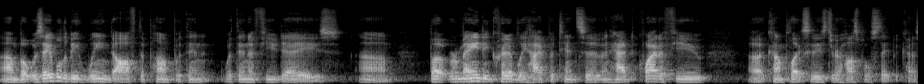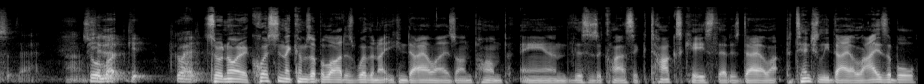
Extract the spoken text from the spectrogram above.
um, but was able to be weaned off the pump within within a few days. Um, but remained incredibly hypotensive and had quite a few uh, complexities to her hospital stay because of that. Um, so she get, Go ahead. So, no, a question that comes up a lot is whether or not you can dialyze on pump, and this is a classic tox case that is dialy- potentially dialyzable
